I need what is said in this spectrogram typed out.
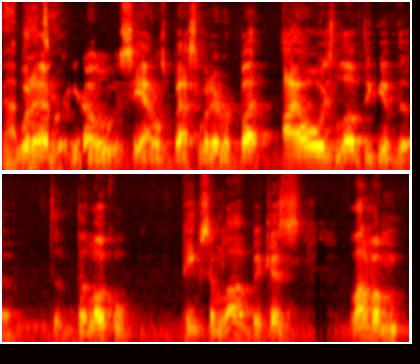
Uh, whatever. pizza. You know, Seattle's best, whatever. But I always love to give the the, the local peeps some love because a lot of them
